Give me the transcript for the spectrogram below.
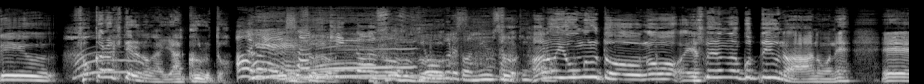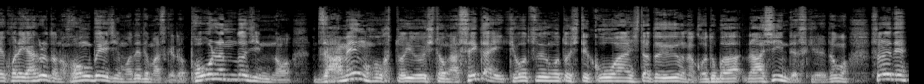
っていう、そこから来てるのがヤクルト。あ、乳酸菌のあの、そうそうそうヨーグルトの乳酸菌。あのヨーグルトのエスペラント語っていうのは、あのね、えー、これヤクルトのホームページにも出てますけど、ポーランド人のザメンホフという人が世界共通語として考案したというような言葉らしいんですけれども、それで、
